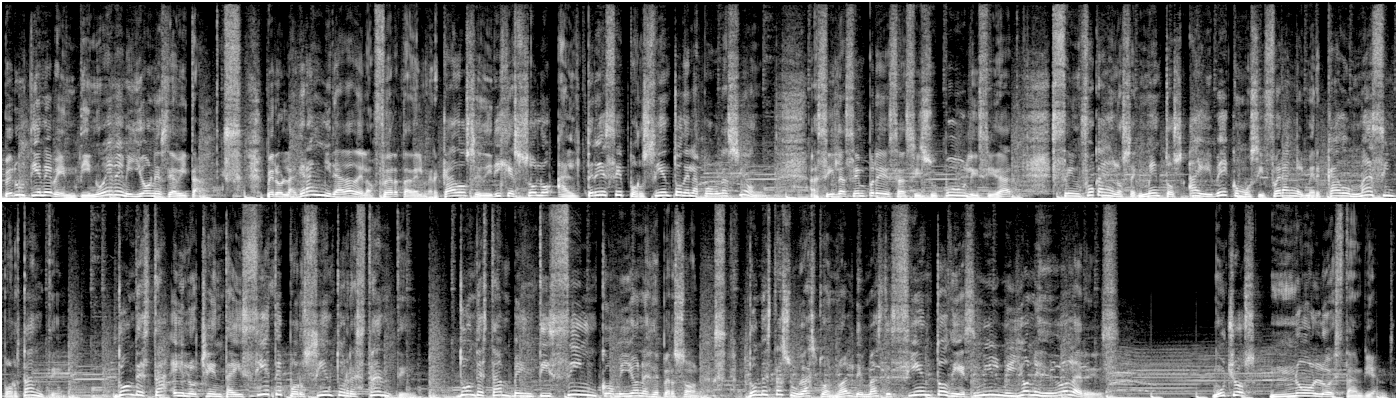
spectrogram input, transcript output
Perú tiene 29 millones de habitantes, pero la gran mirada de la oferta del mercado se dirige solo al 13% de la población. Así las empresas y su publicidad se enfocan en los segmentos A y B como si fueran el mercado más importante. ¿Dónde está el 87% restante? ¿Dónde están 25 millones de personas? ¿Dónde está su gasto anual de más de 110 mil millones de dólares? Muchos no lo están viendo,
